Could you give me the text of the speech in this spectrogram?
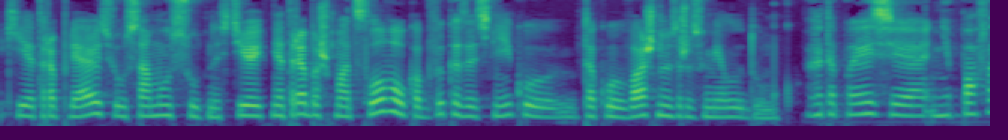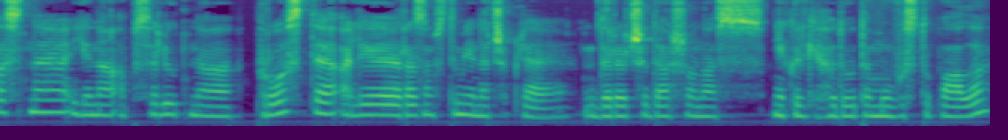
якія трапляюць у самую сутнасць ёй не трэба шмат словаў каб выказаць нейкую такую важную зразумелую думку. Гэта паэзія не пафасная яна абсалютна простая але разам з тым яна чапляе. Дарэчы даша у нас некалькі гадоў таму выступала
